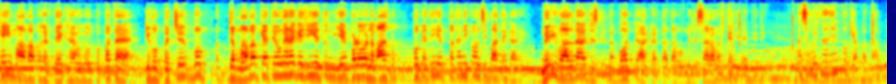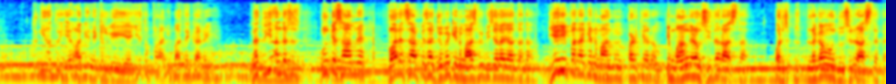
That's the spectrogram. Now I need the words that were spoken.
کئی ماں باپ اگر دیکھ رہے ہوں گے، ان کو پتا ہے کہ وہ بچے، وہ جب ماں باپ کہتے ہوں گے نا کہ جی یہ تم یہ پڑھو، نماز پڑھو، وہ کہتے ہیں یہ پتہ نہیں کون سی باتیں کر رہی ہیں۔ میری والدہ جس کے میں بہت پیار کرتا تھا، وہ مجھے سارا وقت کہتی رہتی تھی۔ میں سمجھتا تھا، ان کو کیا پتا؟ دنیا تو یہ آگے نکل گئی ہے، یہ تو پرانی باتیں کر رہی ہے میں تو یہ اندر سے، ان کے سامنے والد صاحب کے ساتھ جمعے کی نماز میں بھی چلا جاتا تھا۔ یہ نہیں پتا کہ نماز میں پڑھ کے رہا ہوں کہ مانگ رہا ہوں سیدھا راستہ اور لگا ہوں دوسرے راستے پہ۔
